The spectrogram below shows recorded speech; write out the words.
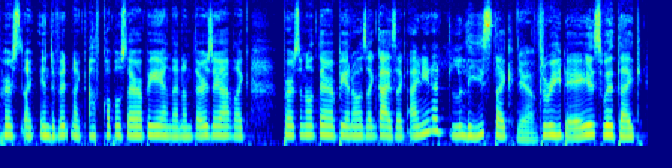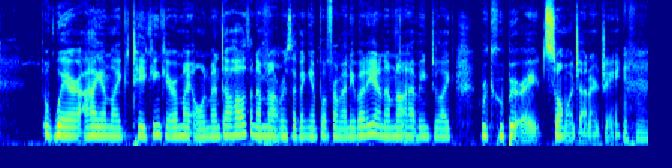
pers like individ like i have couples therapy and then on thursday i have like personal therapy and i was like guys like i need at least like Yeah. three days with like where I am like taking care of my own mental health and I'm not Mhm. receiving input from anybody and I'm not Yeah. having to like recuperate so much energy Mm-hmm.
